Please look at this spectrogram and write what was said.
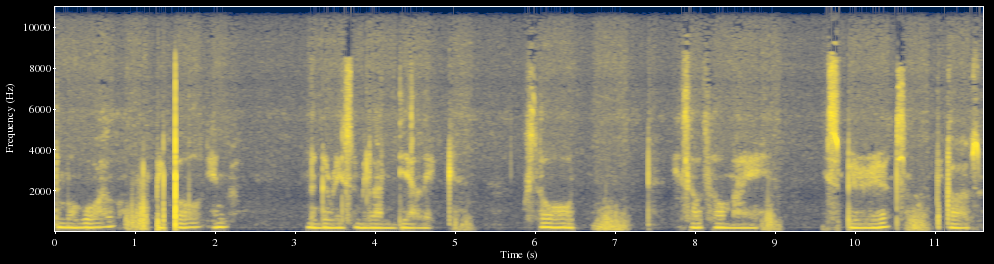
the mobile people in Negeri Sembilan dialect. So it's also my experience because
